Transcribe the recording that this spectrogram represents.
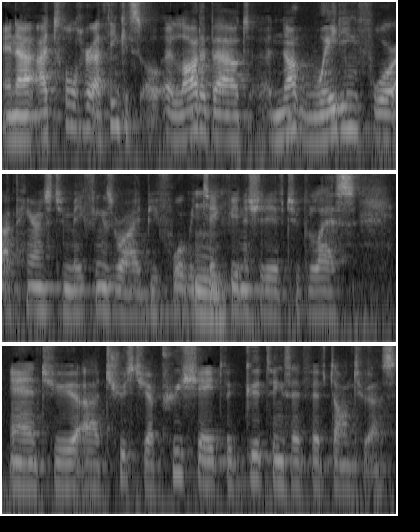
And I, I told her, I think it's a lot about uh, not waiting for our parents to make things right before we take the initiative to bless and to uh, choose to appreciate the good things that they've done to us,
